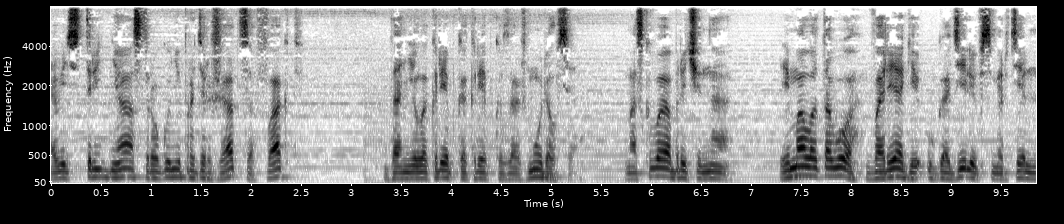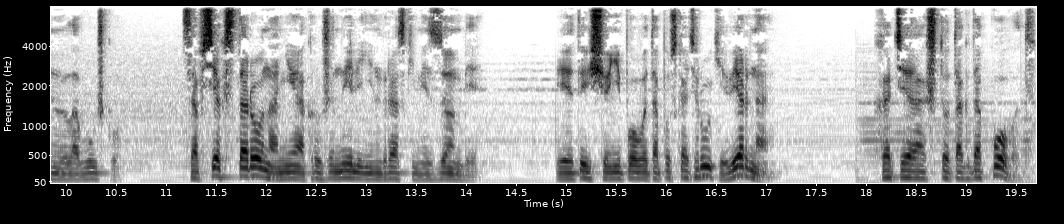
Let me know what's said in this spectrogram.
а ведь три дня строго не продержаться, факт. Данила крепко-крепко зажмурился. Москва обречена. И мало того, варяги угодили в смертельную ловушку. Со всех сторон они окружены ленинградскими зомби. И это еще не повод опускать руки, верно? Хотя, что тогда повод?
